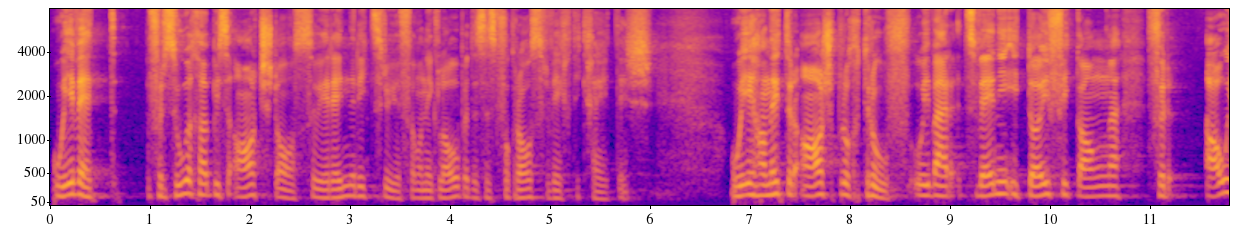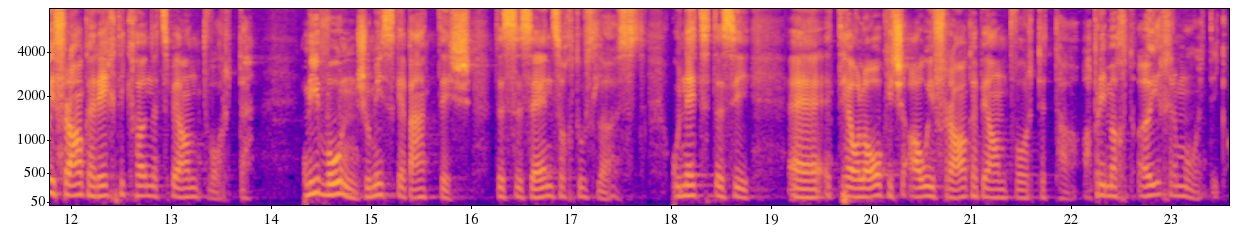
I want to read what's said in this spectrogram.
Und ich werde versuchen, etwas anzustoßen und in Erinnerung zu rufen, wo ich glaube, dass es von grosser Wichtigkeit ist. Und ich habe nicht den Anspruch darauf, und ich wäre zu wenig in die Teufel gegangen, für alle Fragen richtig zu beantworten. Mein Wunsch und mein Gebet ist, dass es Sehnsucht auslöst. Und nicht, dass ich äh, theologisch alle Fragen beantwortet habe. Aber ich möchte euch ermutigen,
